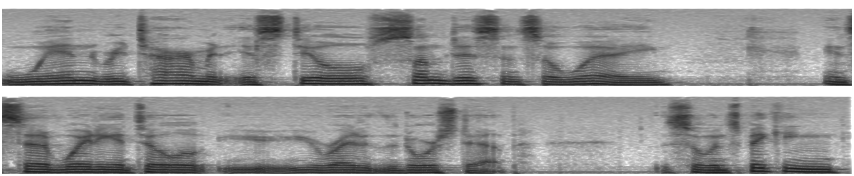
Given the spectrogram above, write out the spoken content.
when retirement is still some distance away instead of waiting until you're right at the doorstep. So, in speaking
